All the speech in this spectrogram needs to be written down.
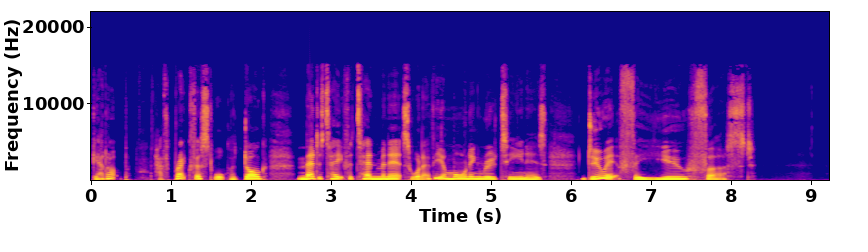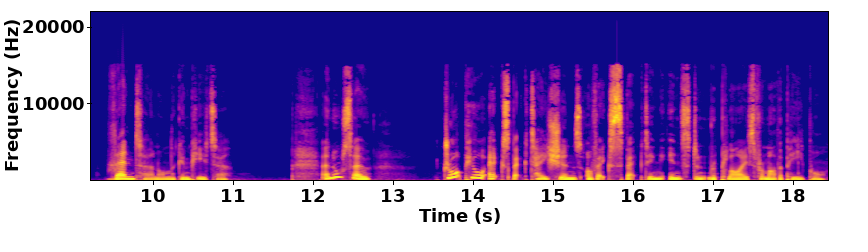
Get up, have breakfast, walk the dog, meditate for 10 minutes, whatever your morning routine is, do it for you first. Then turn on the computer. And also, drop your expectations of expecting instant replies from other people.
